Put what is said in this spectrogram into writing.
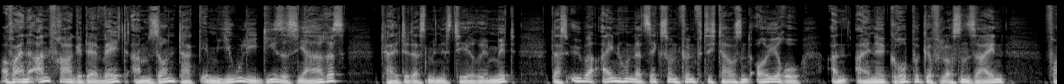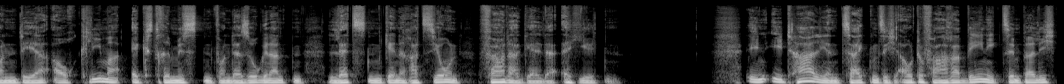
Auf eine Anfrage der Welt am Sonntag im Juli dieses Jahres teilte das Ministerium mit, dass über 156.000 Euro an eine Gruppe geflossen seien, von der auch Klimaextremisten von der sogenannten letzten Generation Fördergelder erhielten. In Italien zeigten sich Autofahrer wenig zimperlich,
